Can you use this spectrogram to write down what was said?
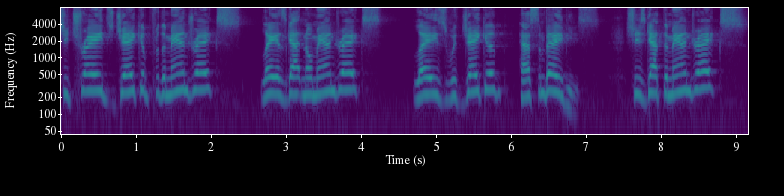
She trades Jacob for the mandrakes. Leah's got no mandrakes. Lays with Jacob, has some babies. She's got the mandrakes,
